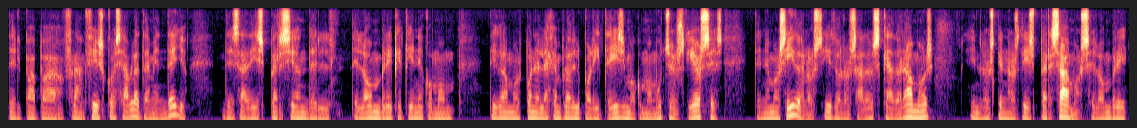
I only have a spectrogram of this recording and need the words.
del Papa Francisco se habla también de ello, de esa dispersión del, del hombre que tiene como, digamos, pone el ejemplo del politeísmo, como muchos dioses, tenemos ídolos, ídolos a los que adoramos, en los que nos dispersamos. El hombre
